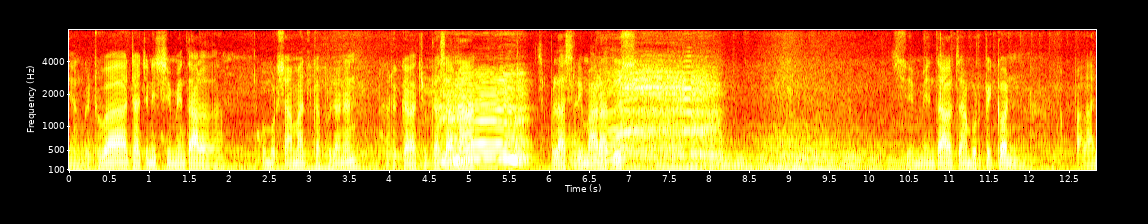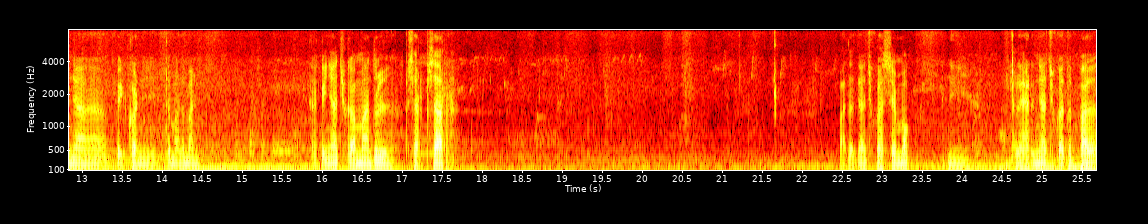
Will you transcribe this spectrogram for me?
Yang kedua ada jenis simental. Umur sama tiga bulanan. Harga juga sama. 11.500 simental campur pegon kepalanya pegon ini teman-teman. Kakinya juga mantul besar-besar pantatnya juga semok ini lehernya juga tebal.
